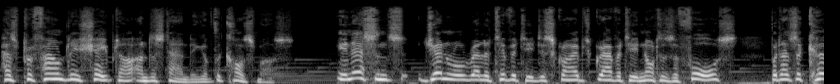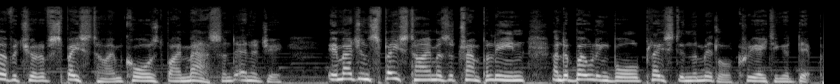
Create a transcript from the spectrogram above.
has profoundly shaped our understanding of the cosmos. In essence, general relativity describes gravity not as a force, but as a curvature of spacetime caused by mass and energy. Imagine spacetime as a trampoline and a bowling ball placed in the middle, creating a dip.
